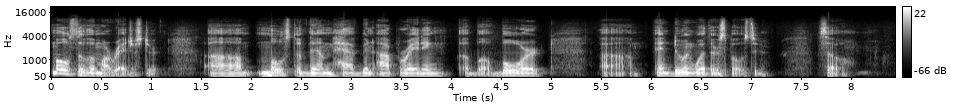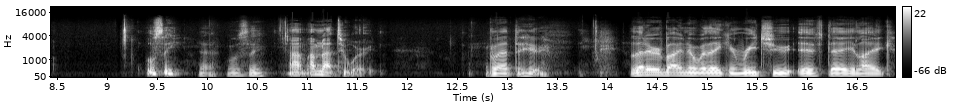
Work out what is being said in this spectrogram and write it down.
Most of them are registered. Um, most of them have been operating above board um, and doing what they're supposed to. So we'll see. Yeah, we'll see. I'm, I'm not too worried. Glad to hear. Let everybody know where they can reach you if they like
